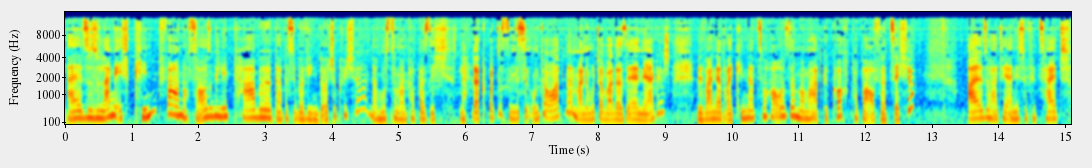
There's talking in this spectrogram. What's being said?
Also solange ich Kind war und noch zu Hause gelebt habe, gab es überwiegend deutsche Küche. Da musste mein Papa sich leider Gottes ein bisschen unterordnen. Meine Mutter war da sehr energisch. Wir waren ja drei Kinder zu Hause. Mama hat gekocht, Papa auf der Zeche. Also hatte er nicht so viel Zeit,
